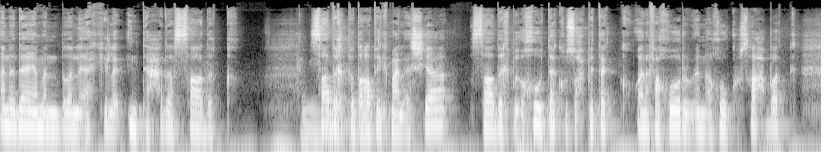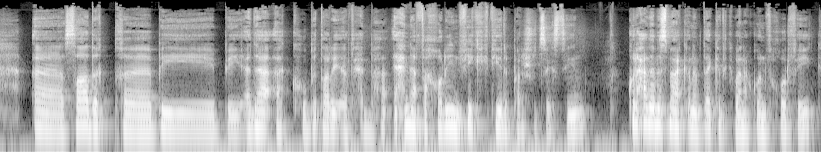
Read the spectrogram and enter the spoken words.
أنا دائما بضلني أحكي لك أنت حدا صادق. صادق بتعاطيك مع الأشياء صادق بأخوتك وصحبتك وأنا فخور بانه أخوك وصاحبك. آه، صادق آه، بأدائك وبطريقة بتحبها. إحنا فخورين فيك كثير باراشوت 16 كل حدا بيسمعك أنا متأكد كمان أكون فخور فيك.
